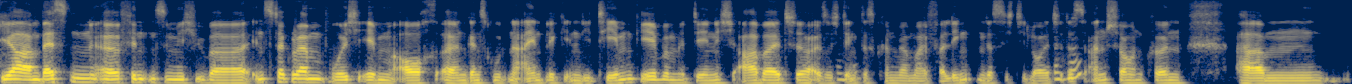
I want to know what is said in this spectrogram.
ja, am besten äh, finden Sie mich über Instagram, wo ich eben auch äh, einen ganz guten Einblick in die Themen gebe, mit denen ich arbeite. Also ich mhm. denke, das können wir mal verlinken, dass sich die Leute mhm. das anschauen können. Ähm,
